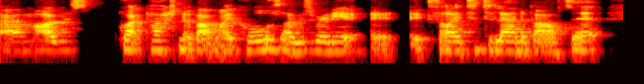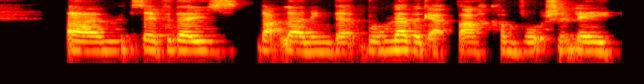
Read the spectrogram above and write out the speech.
Um, I was quite passionate about my course. I was really excited to learn about it. Um, so for those that learning that we'll never get back, unfortunately,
